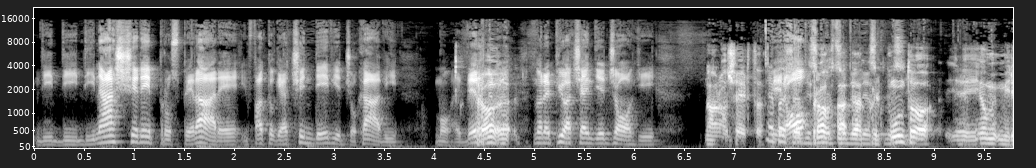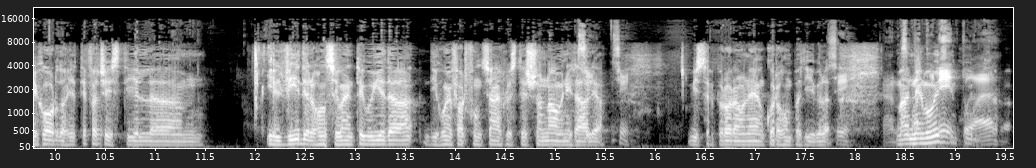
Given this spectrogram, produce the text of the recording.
di- di- di nascere e prosperare, il fatto che accendevi e giocavi. Mo, è vero Però, che non- eh, non è più accendi e giochi. No, no, certo. E poi Però- Però a, quel esclusive. punto eh, io mi ricordo che te facesti il, ehm, il video, la conseguente guida di come far funzionare PlayStation Now in Italia, Sì, visto che per ora non è ancora compatibile. sì, sì. È Ma nel momento in eh.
